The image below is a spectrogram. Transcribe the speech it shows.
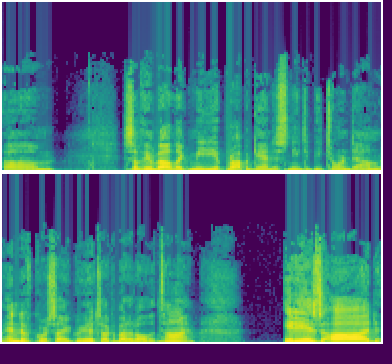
Um, something about like media propagandists need to be torn down. And of course, I agree. I talk about it all the time. It is odd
